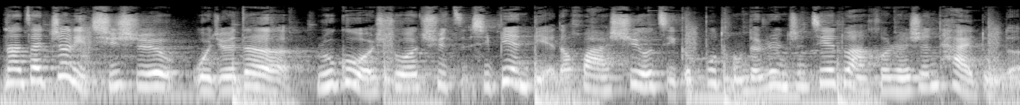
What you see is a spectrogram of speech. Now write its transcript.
那在这里，其实我觉得，如果说去仔细辨别的话，是有几个不同的认知阶段和人生态度的。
